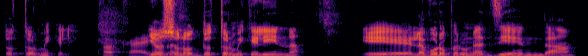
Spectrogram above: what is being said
dottor Michelin. Okay, Io sono dottor Michelin e lavoro per un'azienda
